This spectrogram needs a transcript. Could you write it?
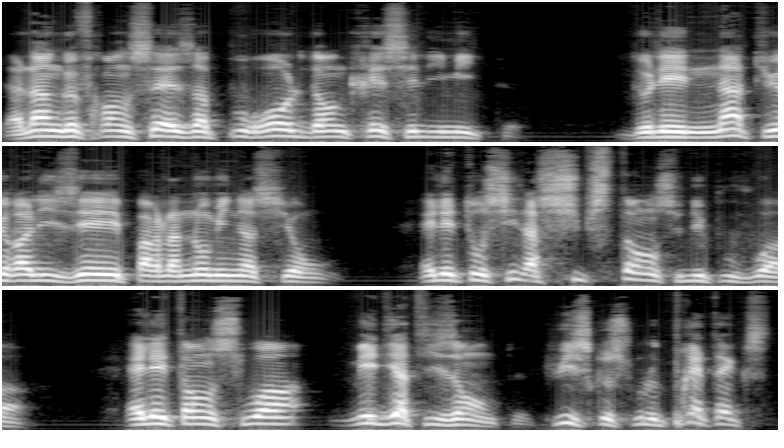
La langue française a pour rôle d'ancrer ses limites, de les naturaliser par la nomination. Elle est aussi la substance du pouvoir. Elle est en soi médiatisante, puisque sous le prétexte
